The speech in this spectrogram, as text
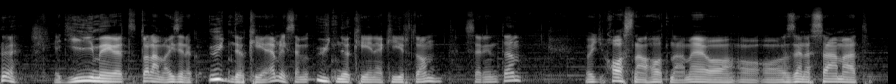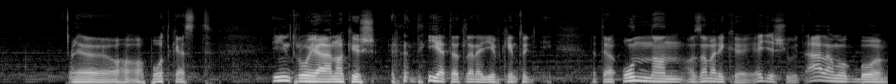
egy e-mailt, talán a izének ügynökén, emlékszem, ügynökének írtam, szerintem, hogy használhatnám-e a, a, a zene számát a, a podcast introjának, és hihetetlen egyébként, hogy tehát onnan az amerikai Egyesült Államokból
